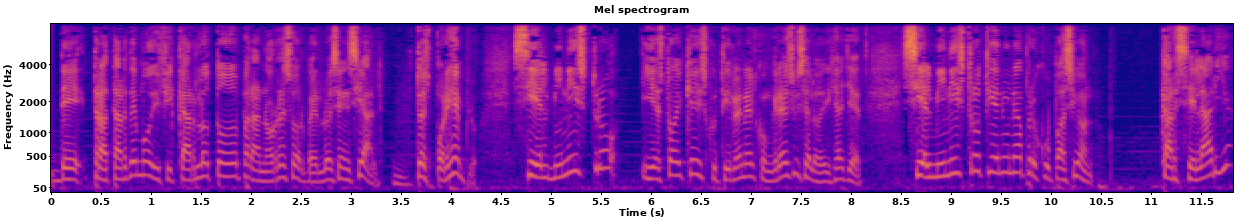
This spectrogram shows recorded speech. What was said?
de tratar de modificarlo todo para no resolver lo esencial. Entonces, por ejemplo, si el ministro, y esto hay que discutirlo en el Congreso y se lo dije ayer, si el ministro tiene una preocupación carcelaria,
